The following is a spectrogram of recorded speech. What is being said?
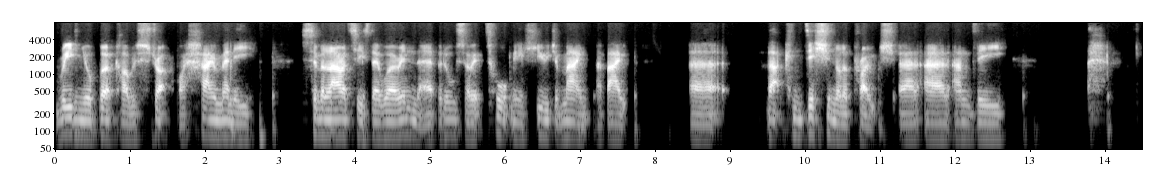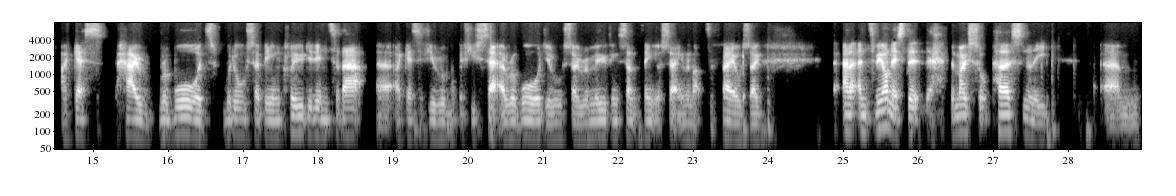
reading your book, I was struck by how many similarities there were in there, but also it taught me a huge amount about uh, that conditional approach uh, and, and the, I guess, how rewards would also be included into that. Uh, I guess if you if you set a reward, you're also removing something. You're setting them up to fail. So, and and to be honest, the the most sort of personally, um,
